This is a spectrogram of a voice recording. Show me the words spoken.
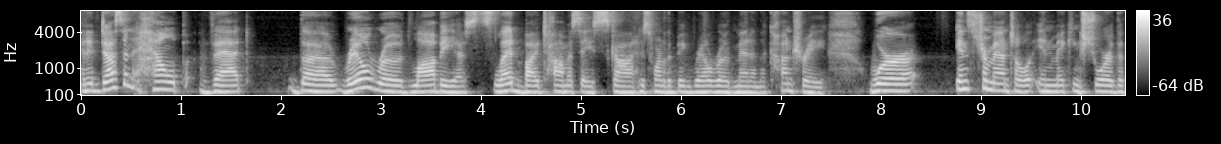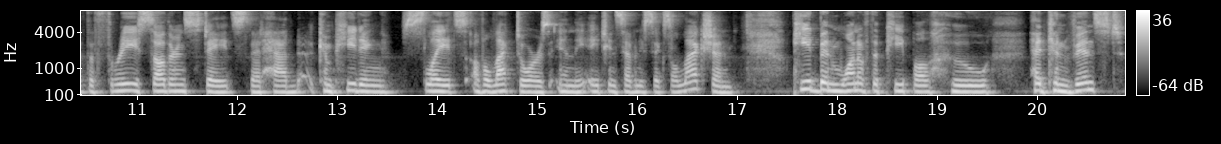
And it doesn't help that the railroad lobbyists, led by Thomas A. Scott, who's one of the big railroad men in the country, were instrumental in making sure that the three southern states that had competing slates of electors in the 1876 election, he had been one of the people who had convinced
